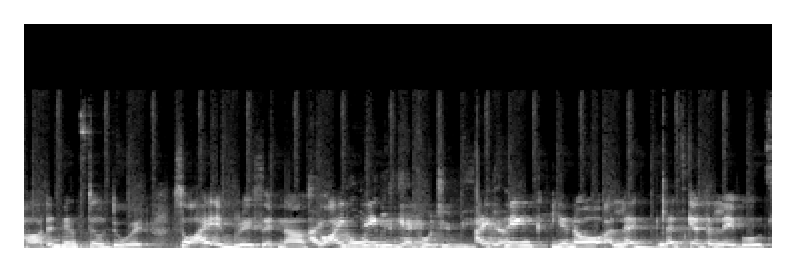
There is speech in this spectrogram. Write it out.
hard, and we'll still do it. So I embrace it now. So I, I, totally think get what you mean. I Yeah. think you know, let let's get the labels,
